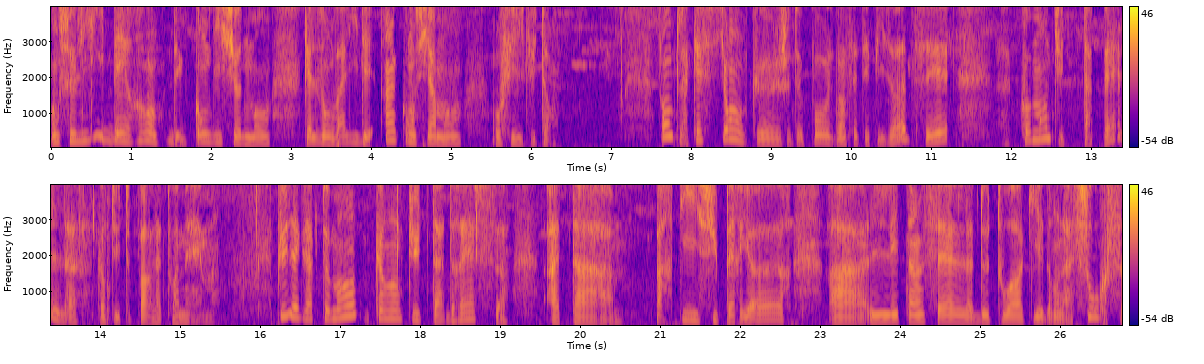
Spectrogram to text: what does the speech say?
en se libérant des conditionnements qu'elles ont validés inconsciemment au fil du temps. Donc la question que je te pose dans cet épisode, c'est euh, comment tu t'appelles quand tu te parles à toi-même? Plus exactement, quand tu t'adresses à ta partie supérieure, à l'étincelle de toi qui est dans la source,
